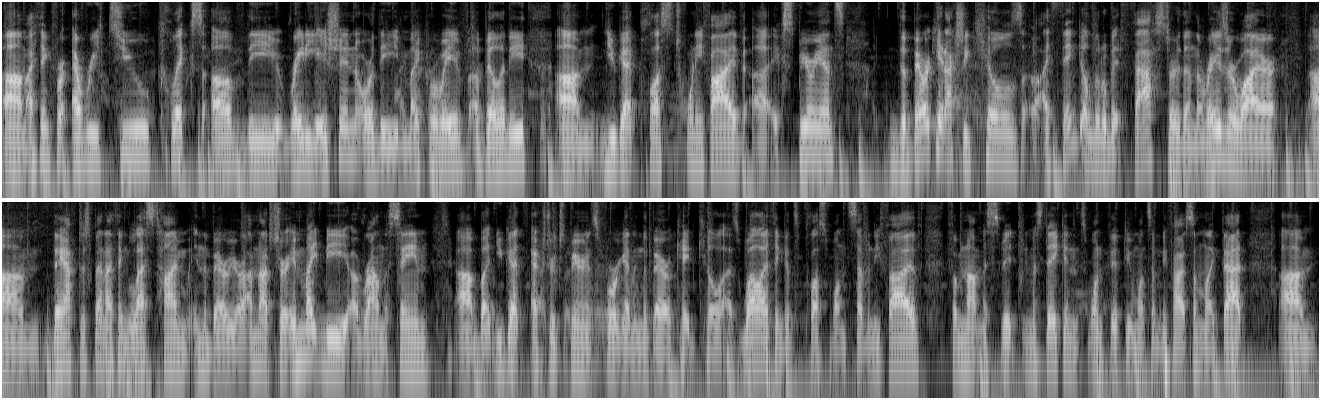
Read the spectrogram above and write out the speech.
Um, I think for every two clicks of the radiation or the microwave ability um, you get plus 25 uh, experience the barricade actually kills I think a little bit faster than the razor wire. Um, they have to spend I think less time in the barrier. I'm not sure. It might be around the same uh, but you get extra experience for getting the barricade kill as well. I think it's plus 175 if I'm not mis mistaken. It's 150 175 something like that. Um,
